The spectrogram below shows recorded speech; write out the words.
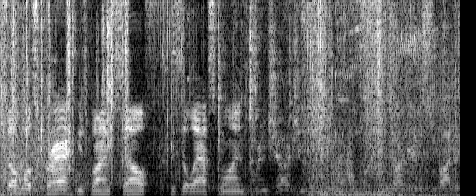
He's almost cracked. He's by himself. He's the last one. Recharging. Target spotted.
